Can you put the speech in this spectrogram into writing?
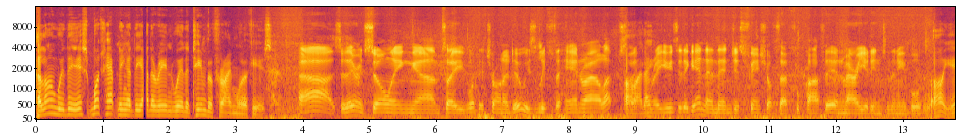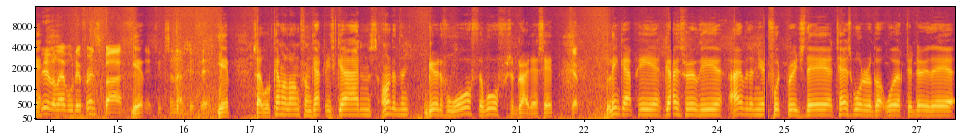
Along with this, what's happening at the other end where the timber framework is? Ah, so they're installing, um, so what they're trying to do is lift the handrail up so Oh, they can they- reuse it again and then just finish off that footpath there and marry it into the new boardwalk. Oh yeah. Bit of a level difference, but Yep. they're fixing that bit there. Yep. So we'll come along from Gutteridge Gardens onto the beautiful wharf. The wharf is a great asset. Yep. Link up here, go through here, over the new footbridge there. Taswater have got work to do there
